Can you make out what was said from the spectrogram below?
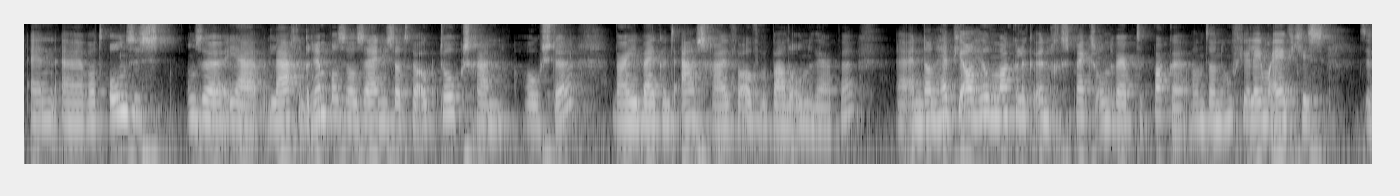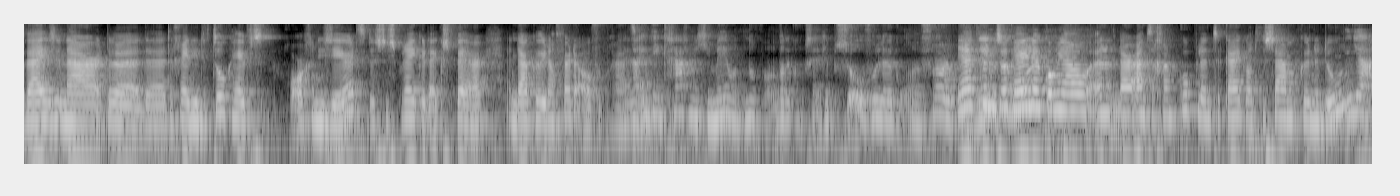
En eh, wat onze, onze ja, lage drempel zal zijn, is dat we ook talks gaan hosten. Waar je bij kunt aanschuiven over bepaalde onderwerpen. En dan heb je al heel makkelijk een gespreksonderwerp te pakken. Want dan hoef je alleen maar eventjes te wijzen naar de, de, degene die de talk heeft georganiseerd. Dus de spreker, de expert. En daar kun je dan verder over Ja, praten. nou, ik denk graag met je mee, want nog, wat ik ook zei, ik heb zoveel leuke eh, vrouwelijke Ja, ik vind het ook heel leuk om jou eh, daaraan te gaan koppelen en te kijken wat we samen kunnen doen. Ja,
